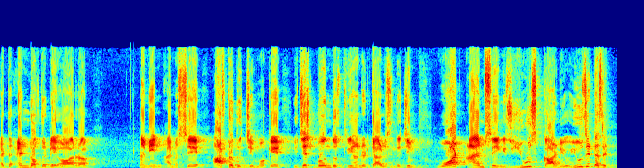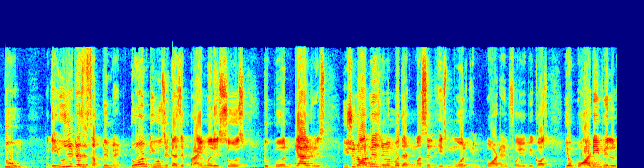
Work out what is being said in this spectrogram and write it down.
at the end of the day or uh, I mean, I must say after the gym, okay? You just burn those 300 calories in the gym. What I'm saying is use cardio, use it as a tool, okay? Use it as a supplement. Don't use it as a primary source to burn calories you should always remember that muscle is more important for you because your body will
